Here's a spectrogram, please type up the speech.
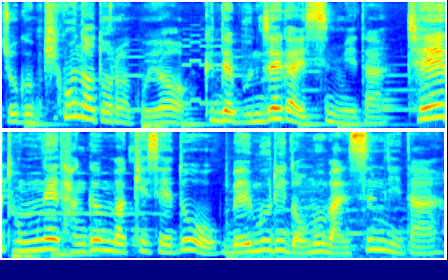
조금 피곤하더라고요. 근데 문제가 있습니다. 제 동네 당근마켓에도 매물이 너무 많습니다.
